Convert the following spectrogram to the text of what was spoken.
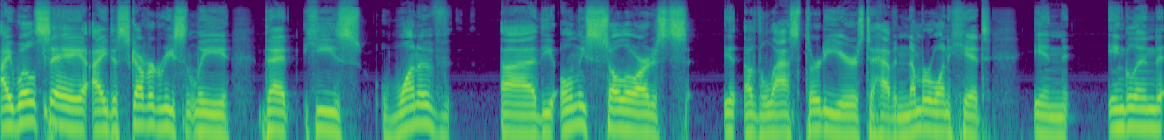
I will say I discovered recently that he's one of uh, the only solo artists of the last thirty years to have a number one hit in England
